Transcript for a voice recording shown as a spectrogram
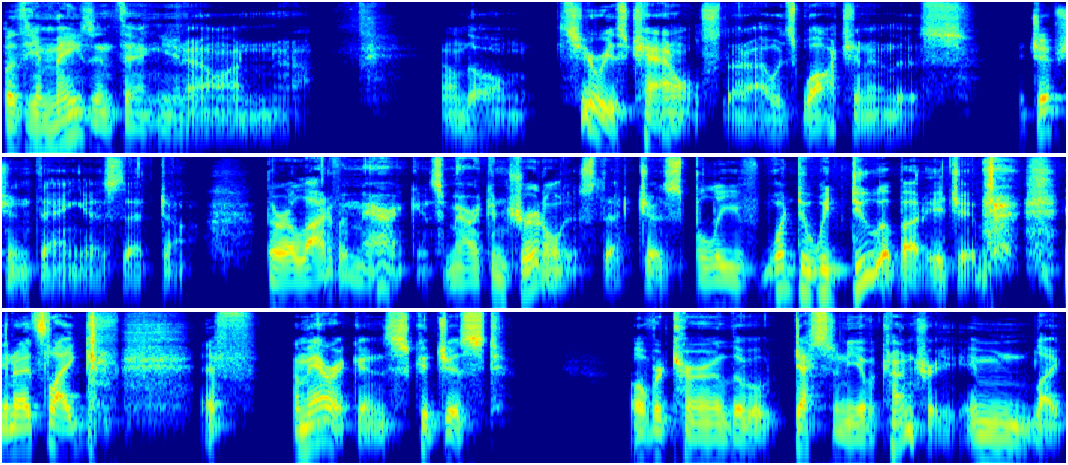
But the amazing thing, you know, on on the serious channels that I was watching in this Egyptian thing is that uh, there are a lot of Americans, American journalists that just believe, what do we do about Egypt? you know, it's like if Americans could just overturn the destiny of a country in like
